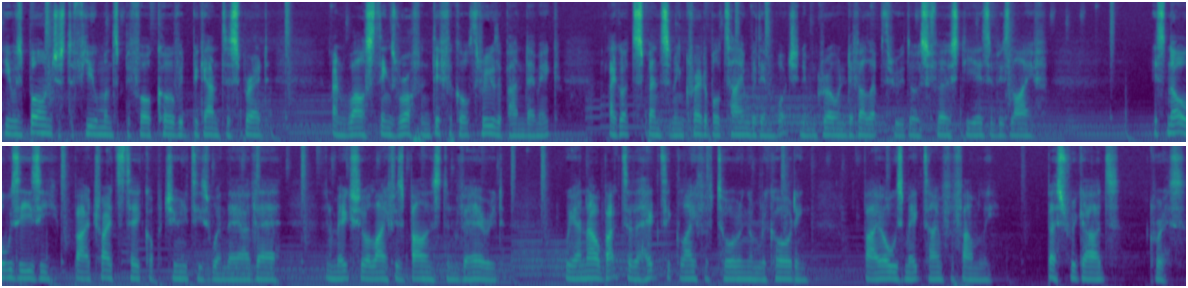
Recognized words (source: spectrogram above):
He was born just a few months before COVID began to spread, and whilst things were often difficult through the pandemic, I got to spend some incredible time with him watching him grow and develop through those first years of his life. It's not always easy, but I try to take opportunities when they are there and make sure life is balanced and varied. We are now back to the hectic life of touring and recording, but I always make time for family. Best regards, Chris.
